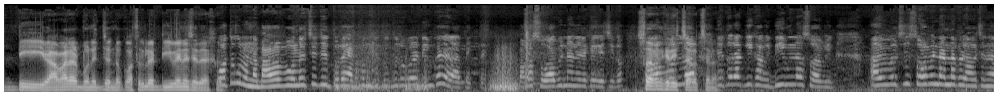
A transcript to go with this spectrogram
ডিম। আমার আর বোনের জন্য কতগুলো ডিম এনেছে দেখো। কতগুলো না? বাবা বলেছে যে তোরা এখন দুটো দুটো করে ডিম খাই আর রাতে একটা। বাবা সোয়াবিন আনে রেখে গেছিল। সোয়াবিন খেতে ইচ্ছা করছে না। তোরা কি খাবি? ডিম না সোয়াবিন? আমি বলছি সোয়াবিন রান্না করে বলছে না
